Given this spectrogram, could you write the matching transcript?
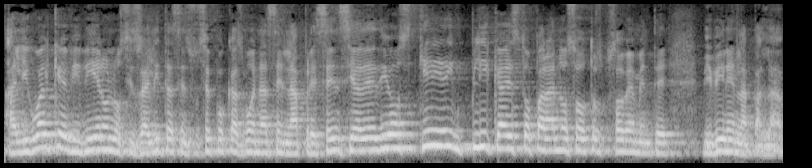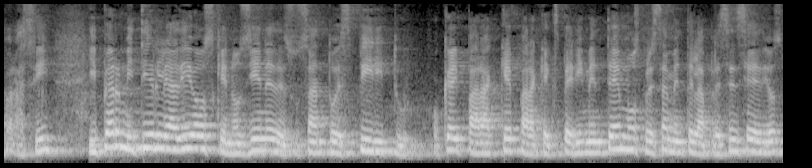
al igual que vivieron los israelitas en sus épocas buenas, en la presencia de Dios. ¿Qué implica esto para nosotros? Pues obviamente vivir en la palabra, ¿sí? Y permitirle a Dios que nos llene de su Santo Espíritu, ¿ok? ¿Para qué? Para que experimentemos precisamente la presencia de Dios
